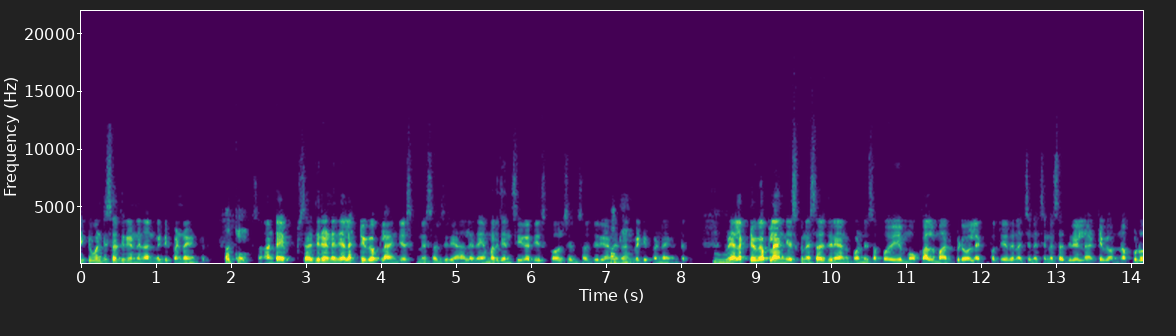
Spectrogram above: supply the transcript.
ఎటువంటి సర్జరీ అనే దాని మీద డిపెండ్ అయి ఉంటుంది. అంటే సర్జరీ అనేది ఎలక్టివ్గా ప్లాన్ చేసుకునే సర్జరీయా? లేదా ఎమర్జెన్సీగా తీసుకోవాల్సిన సర్జరీ అనే. దాని మీద డిపెండ్ అయి ఉంటుంది. ఇప్పుడు ఎలక్టివ్గా ప్లాన్ చేసుకునే సర్జరీ అనుకోండి. సపోజ్ ఏ మోకాలు మార్పిడో లేకపోతే ఏదైనా చిన్న చిన్న సర్జరీ లాంటివి ఉన్నప్పుడు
